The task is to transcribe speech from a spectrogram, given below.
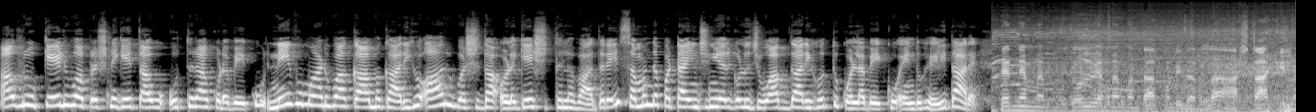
ಅವರು ಕೇಳುವ ಪ್ರಶ್ನೆಗೆ ತಾವು ಉತ್ತರ ಕೊಡಬೇಕು. ನೀವು ಮಾಡುವ ಕಾಮಗಾರಿಯು ಆರು ವರ್ಷದ ಒಳಗೆ ಶಿಥಿಲವಾದರೆ ಸಂಬಂಧಪಟ್ಟ ಇಂಜಿನಿಯರ್ಗಳು ಜವಾಬ್ದಾರಿ ಹೊತ್ತುಕೊಳ್ಳಬೇಕು ಎಂದು ಹೇಳಿದ್ದಾರೆ. Ten M M twelve M M ಅಂತ ಹಾಕ್ಕೊಂಡಿದ್ದಾರಲ್ಲ ಅಷ್ಟು ಹಾಕಿಲ್ಲ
